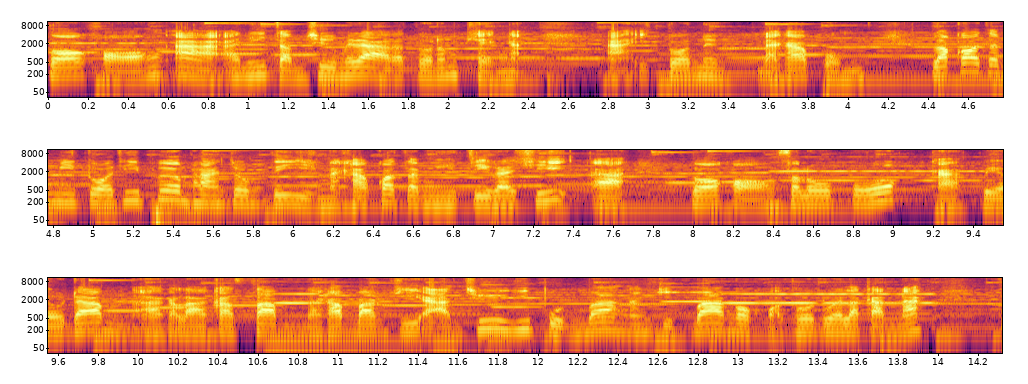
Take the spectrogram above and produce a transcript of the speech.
ตัวของอ่าอันนี้จำชื่อไม่ได้แล้วตัวน้ำแข็งอะ อีกตัวหนึ่งนะครับผมแล้วก็จะมีตัวที่เพิ่มพลังโจมตีอีกนะครับก็จะมีจิราชิอะตัวของสโลโปกอะเบลดัมอากาลาคาซัมนะครับบางทีอ่านชื่อญี่ปุ่นบ้างอังกฤษบ้างก็ขอโทษด้วยละกันนะจ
